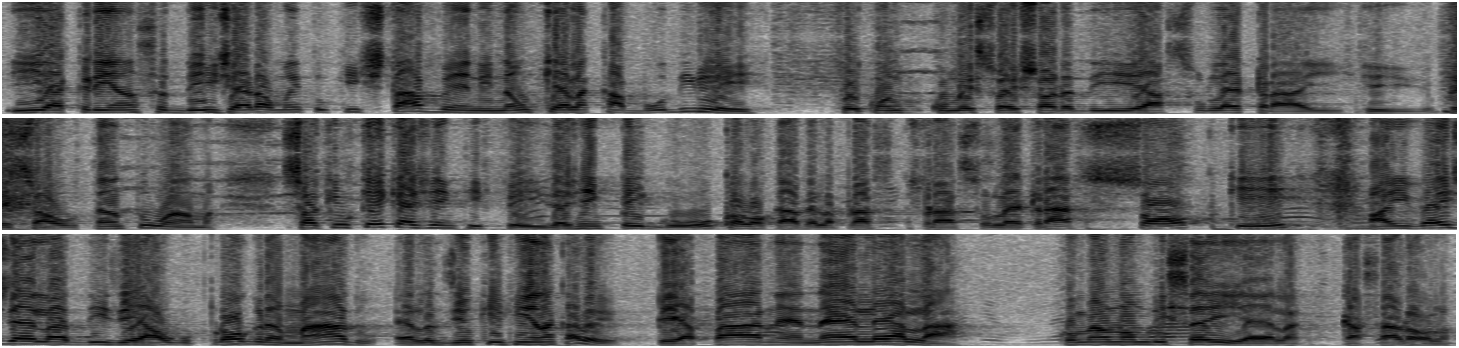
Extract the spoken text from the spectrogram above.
e a criança diz geralmente o que está vendo e não o que ela acabou de ler. Foi quando começou a história de assoletrar aí, que o pessoal tanto ama. Só que o que, que a gente fez? A gente pegou, colocava ela para soletrar, só que ao invés dela dizer algo programado, ela dizia o que vinha na cabeça. Peapá, nené, lé, lá. Como é o nome disso aí? Ela, caçarola.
